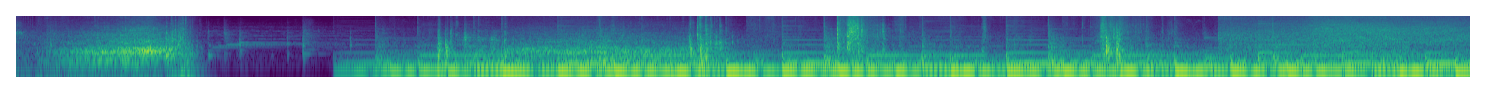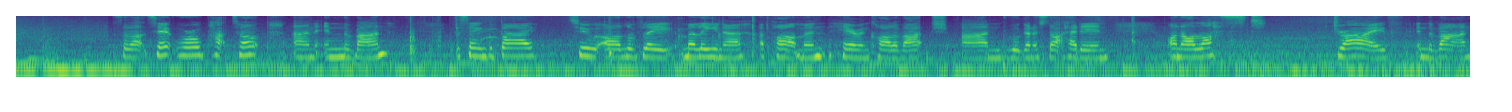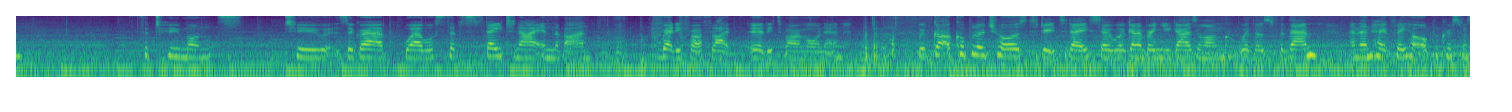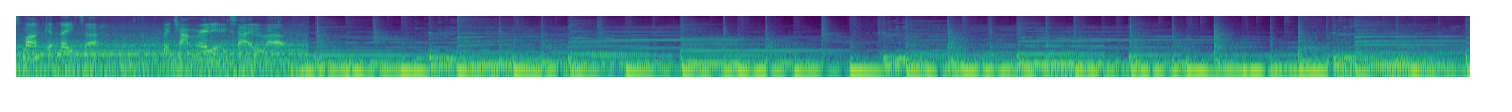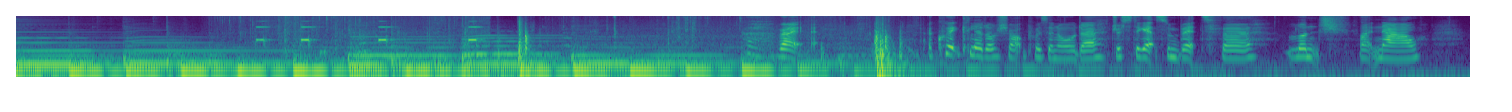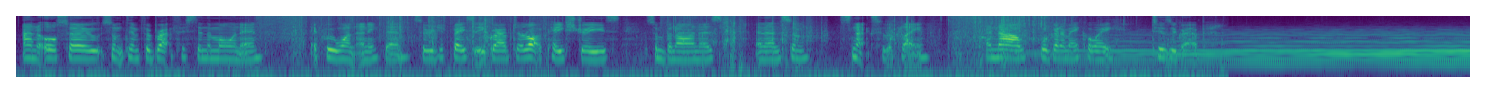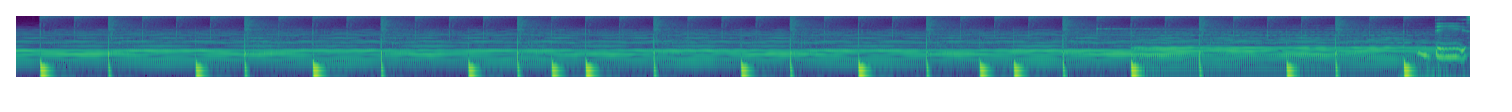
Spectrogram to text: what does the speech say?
So that's it, we're all packed up and in the van. We're saying goodbye to our lovely Melina apartment here in Karlovac and we're going to start heading on our last drive in the van for two months to Zagreb where we'll stay tonight in the van ready for our flight early tomorrow morning. We've got a couple of chores to do today so we're going to bring you guys along with us for them and then hopefully hit up a Christmas market later which I'm really excited about. Quick little shop was in order just to get some bits for lunch like now and also something for breakfast in the morning if we want anything. So we just basically grabbed a lot of pastries, some bananas and then some snacks for the plane. And now we're going to make our way to Zagreb.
